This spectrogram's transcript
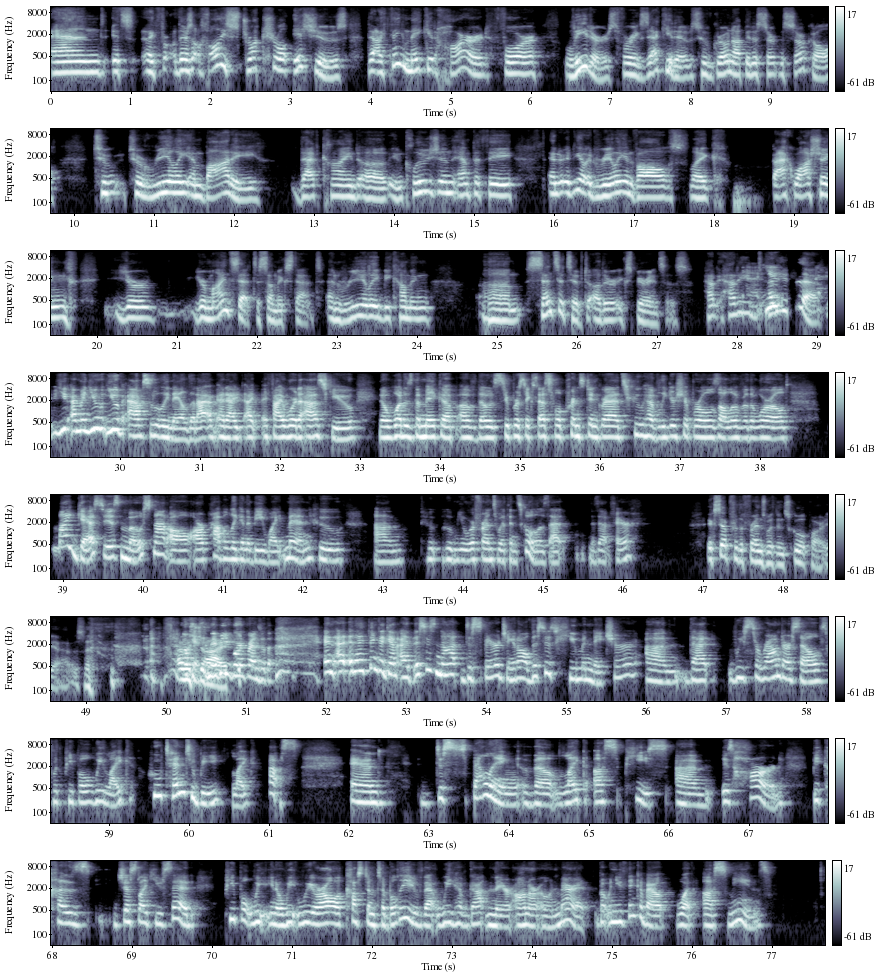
And it's like, for, there's all these structural issues that I think make it hard for leaders, for executives who've grown up in a certain circle to, to really embody that kind of inclusion, empathy, and it, you know, it really involves like backwashing your your mindset to some extent and really becoming um, sensitive to other experiences. How, how do you, Yeah, how do you do that? You, I mean, you, you've absolutely nailed it. I, and I, I, if I were to ask you, you know, what is the makeup of those super successful Princeton grads who have leadership roles all over the world? My guess is most, not all, are probably going to be white men who, um, who, whom you were friends with in school. Is that, is that fair? Except for the friends within school part. Yeah, I was, I was okay, so maybe you weren't friends with them. And, I- and I think, again, I, this is not disparaging at all. This is human nature um, that we surround ourselves with people we like who tend to be like us. And dispelling the like us piece um, is hard because just like you said, people, we, you know, we, we are all accustomed to believe that we have gotten there on our own merit. But when you think about what us means,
